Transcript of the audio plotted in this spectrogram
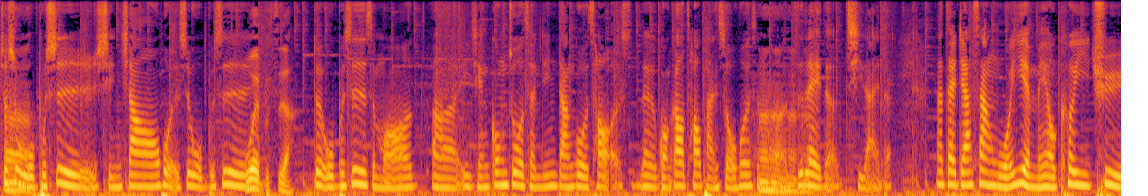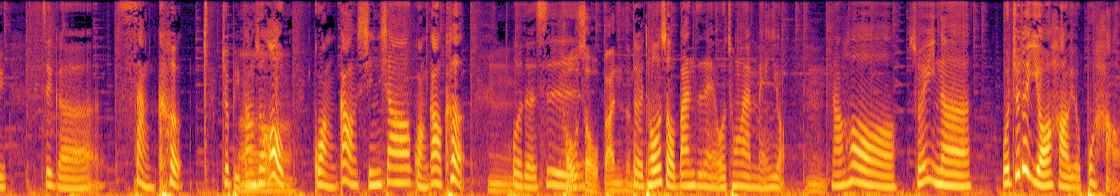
就是嗯我不是行销，或者是我不是我也不是啊，对我不是什么呃，以前工作曾经当过操那个广告操盘手或者什么之类的起来的。那再加上我也没有刻意去这个上课，就比方说、哦，，广告行销广告课，嗯，或者是投手班什么？对，投手班之类，我从来没有。嗯然后所以呢，我觉得有好有不好。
